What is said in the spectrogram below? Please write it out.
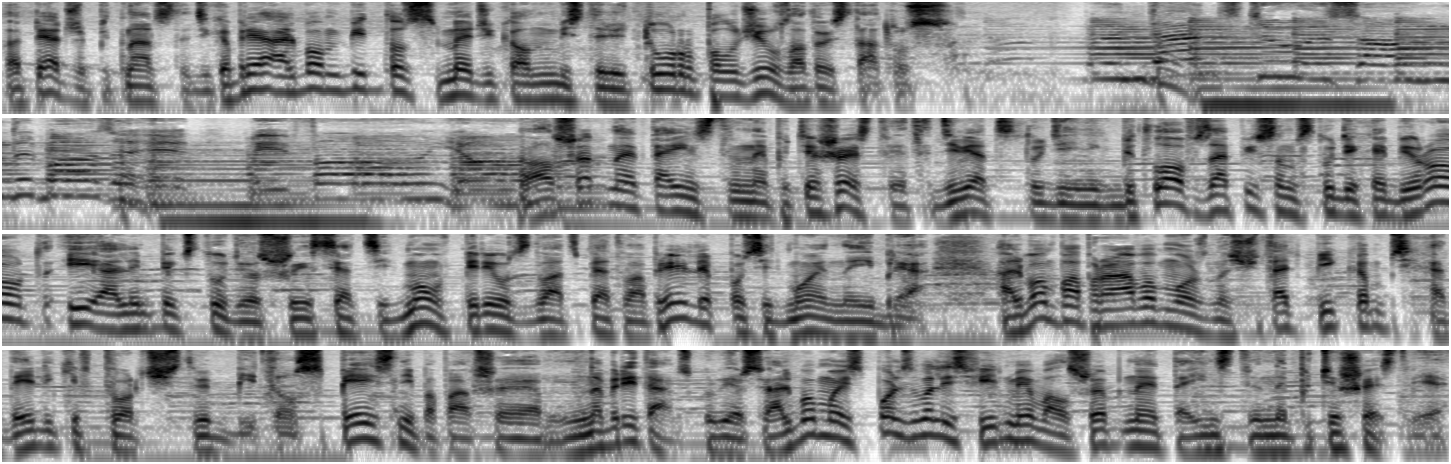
опять же 15 декабря, альбом Beatles Magical Mystery Tour получил золотой статус. And Волшебное таинственное путешествие. Это девятый студийник Битлов, записан в студиях Abbey Road и Olympic Studios в 67-м в период с 25 апреля по 7 ноября. Альбом по праву можно считать пиком психоделики в творчестве Битлз. Песни, попавшие на британскую версию альбома, использовались в фильме «Волшебное таинственное путешествие».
